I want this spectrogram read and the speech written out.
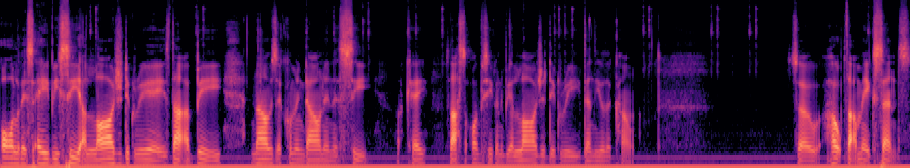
all of this ABC a larger degree A? Is that a B? Now is it coming down in a C? Okay, so that's obviously going to be a larger degree than the other count. So I hope that makes sense.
